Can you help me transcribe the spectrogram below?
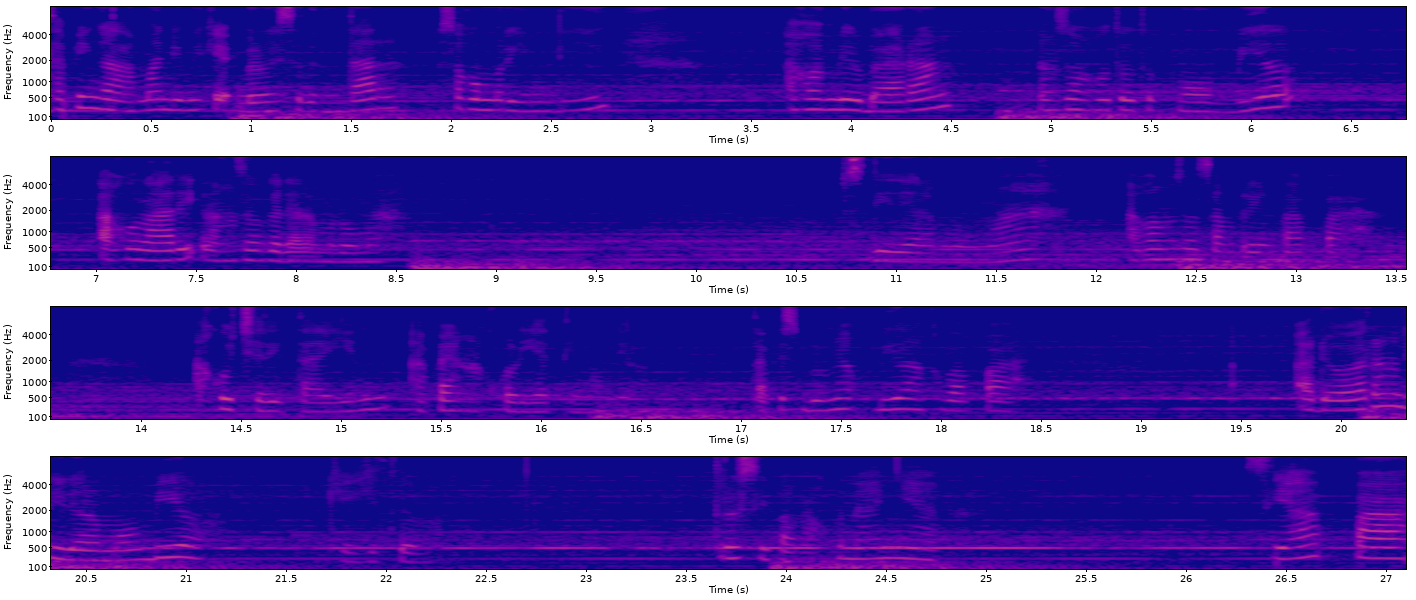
Tapi nggak lama dia kayak baru sebentar. Terus aku merinding aku ambil barang langsung aku tutup mobil aku lari langsung ke dalam rumah di dalam rumah aku langsung samperin papa. Aku ceritain apa yang aku lihat di mobil. Tapi sebelumnya aku bilang ke papa ada orang di dalam mobil. Kayak gitu. Terus si papaku nanya siapa?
